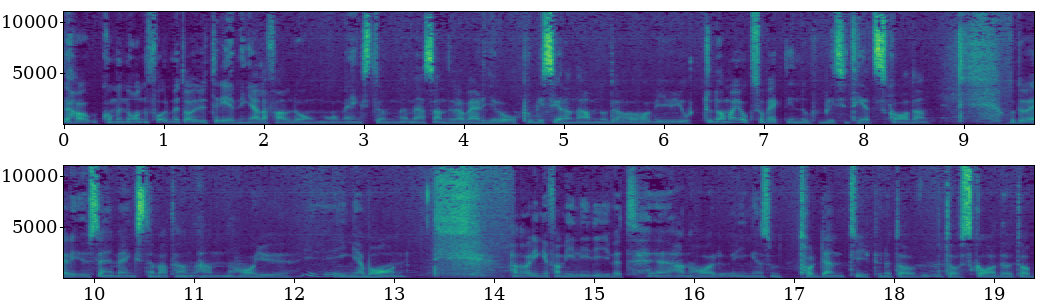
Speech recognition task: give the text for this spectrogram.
det har kommit någon form av utredning i alla fall om, om Engström medan andra väljer att publicera namn och det har, har vi ju gjort. Och då har man ju också väckt in då publicitetsskadan. Och då är det ju så här med Engström att han, han har ju inga barn. Han har ingen familj i livet. Eh, han har ingen som tar den typen av, av skada av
